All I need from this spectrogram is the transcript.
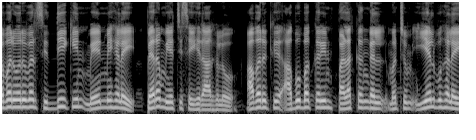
எவரொருவர் சித்திக்கின் மேன்மைகளை பெற முயற்சி செய்கிறார்களோ அவருக்கு அபுபக்கரின் பழக்கங்கள் மற்றும் இயல்புகளை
